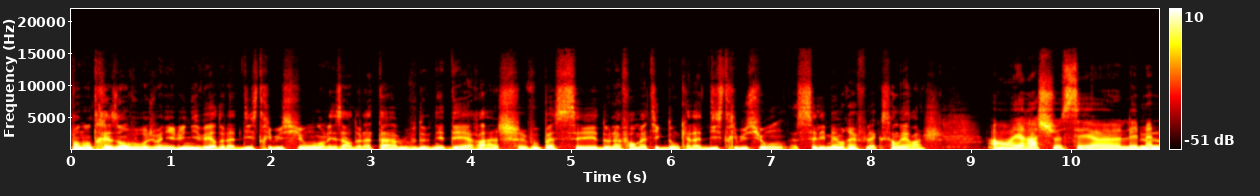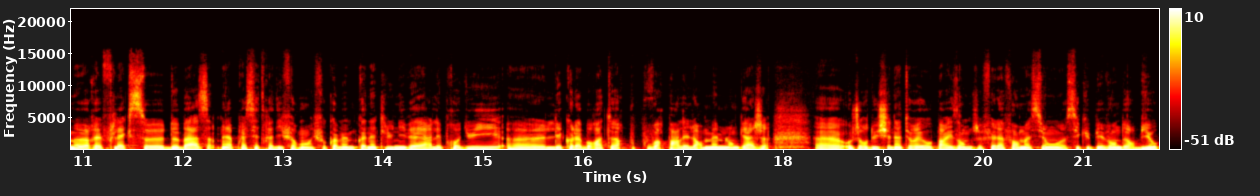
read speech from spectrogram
Pendant 13 ans, vous rejoignez l'univers de la distribution dans les arts de la table, vous devenez DRH, vous passez de l'informatique donc à la distribution. C'est les mêmes réflexes en RH En RH, c'est euh, les mêmes réflexes de base, mais après c'est très différent. Il faut quand même connaître l'univers, les produits, euh, les collaborateurs pour pouvoir parler leur même langage. Euh, Aujourd'hui, chez Natureo, par exemple, je fais la formation CQP vendeur bio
